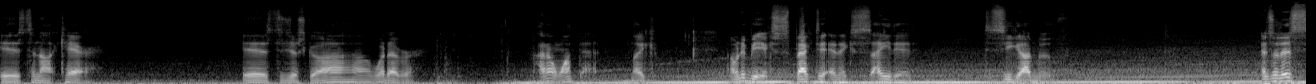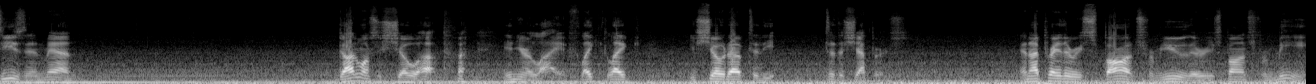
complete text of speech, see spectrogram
is to not care, is to just go, ah, whatever. I don't want that. Like, I want to be expectant and excited to see God move. And so this season, man, God wants to show up in your life, like like He showed up to the to the shepherds. And I pray the response from you, the response from me,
